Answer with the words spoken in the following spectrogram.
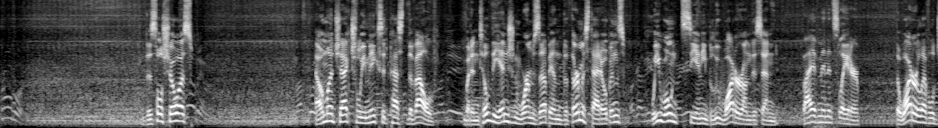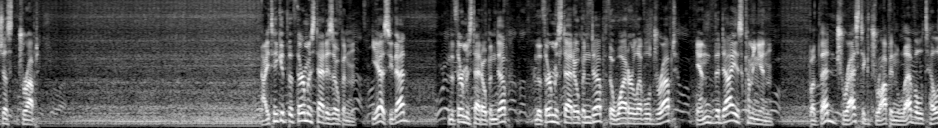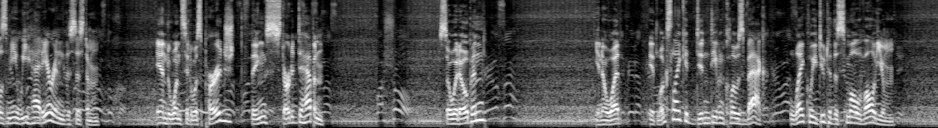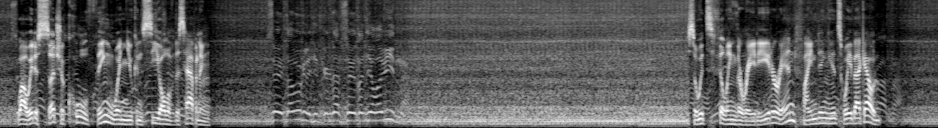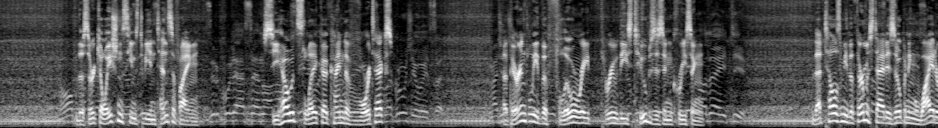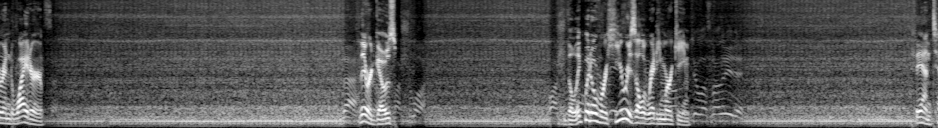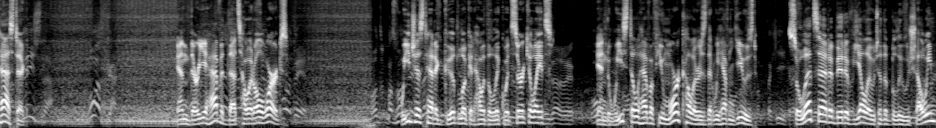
This will show us how much actually makes it past the valve. But until the engine warms up and the thermostat opens, we won't see any blue water on this end. Five minutes later, the water level just dropped. I take it the thermostat is open. Yeah, see that? The thermostat opened up, the thermostat opened up, the water level dropped, and the dye is coming in. But that drastic drop in level tells me we had air in the system. And once it was purged, things started to happen. So it opened? You know what? It looks like it didn't even close back, likely due to the small volume. Wow, it is such a cool thing when you can see all of this happening. So it's filling the radiator and finding its way back out. The circulation seems to be intensifying. See how it's like a kind of vortex? Apparently the flow rate through these tubes is increasing. That tells me the thermostat is opening wider and wider. There it goes. The liquid over here is already murky. Fantastic. And there you have it, that's how it all works. We just had a good look at how the liquid circulates, and we still have a few more colors that we haven't used. So let's add a bit of yellow to the blue, shall we?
